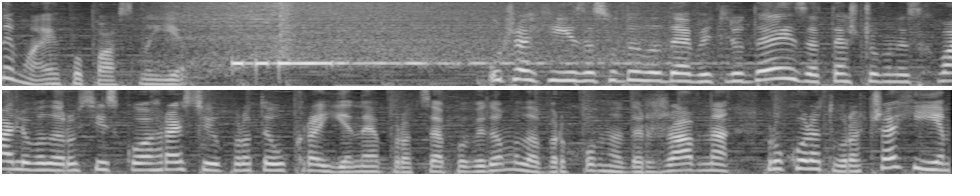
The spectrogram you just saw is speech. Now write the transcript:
немає Попасної. У Чехії засудили 9 людей за те, що вони схвалювали російську агресію проти України. Про це повідомила Верховна Державна прокуратура Чехії.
